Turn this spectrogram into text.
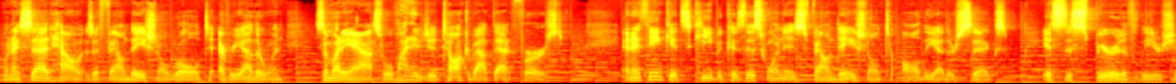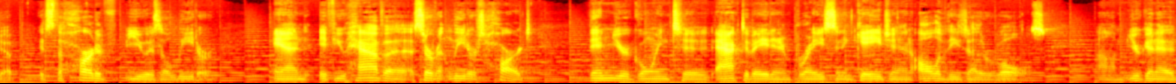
when I said how it was a foundational role to every other one, somebody asked, Well, why did you talk about that first? And I think it's key because this one is foundational to all the other six. It's the spirit of leadership, it's the heart of you as a leader. And if you have a, a servant leader's heart, then you're going to activate and embrace and engage in all of these other roles. Um, you're going to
